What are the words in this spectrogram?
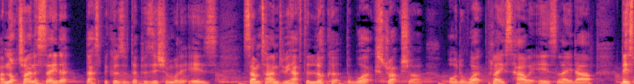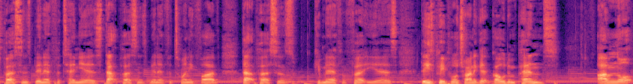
I'm not trying to say that that's because of the position what it is. Sometimes we have to look at the work structure or the workplace how it is laid out. This person's been here for 10 years, that person's been here for 25, that person's been here for 30 years. These people are trying to get golden pens. I'm not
